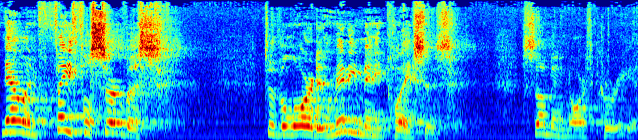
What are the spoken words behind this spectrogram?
now in faithful service to the Lord in many, many places, some in North Korea.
